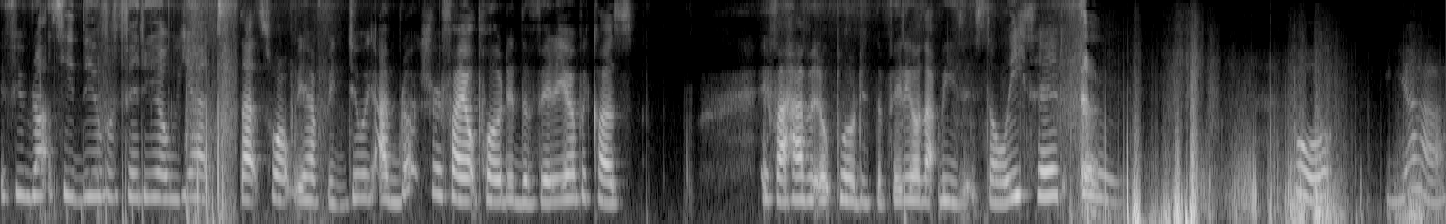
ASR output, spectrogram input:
If you've not seen the other video yet, that's what we have been doing. I'm not sure if I uploaded the video because if I haven't uploaded the video, that means it's deleted. but, yeah.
